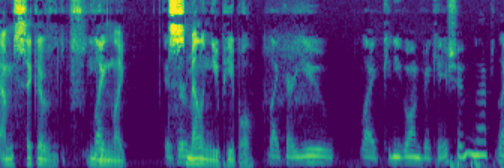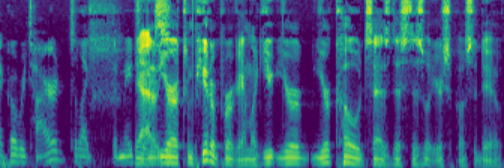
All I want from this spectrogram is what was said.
"I'm sick of even like, there- smelling you people." like, are you like, can you go on vacation after, like, go retired to like the Matrix? Yeah, you're a computer program. Like you, your your code says this, this is what you're supposed to do.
